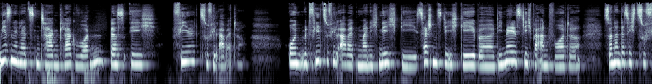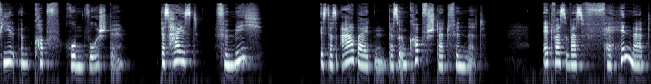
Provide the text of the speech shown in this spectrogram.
Mir ist in den letzten Tagen klar geworden, dass ich viel zu viel arbeite. Und mit viel zu viel arbeiten meine ich nicht die Sessions, die ich gebe, die Mails, die ich beantworte, sondern dass ich zu viel im Kopf rumwurschtel. Das heißt, für mich ist das Arbeiten, das so im Kopf stattfindet, etwas, was verhindert,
